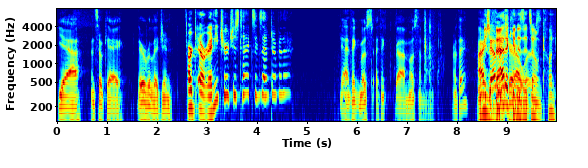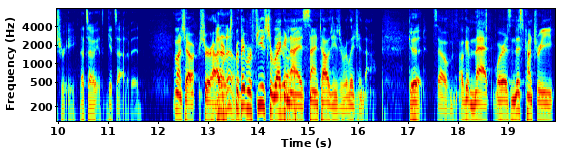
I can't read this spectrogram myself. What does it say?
"Yeah, it's okay. They're a religion." Are are any churches tax exempt over there? Yeah, I think most. I think uh, most of them are, aren't they? I mean, Actually, the I'm not sure Vatican how is it its works. own country. That's how it gets out of it. I'm not sure, sure how I it don't works, know. but they refuse to do I. recognize Scientology as a religion, though. Good. So I'll give them that. Whereas in this country,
